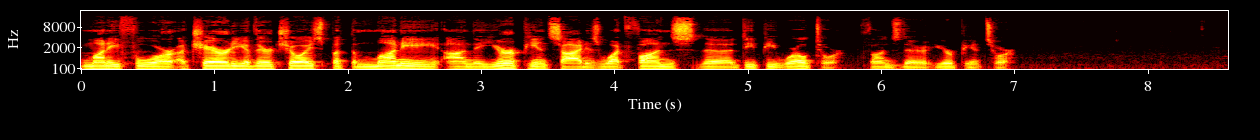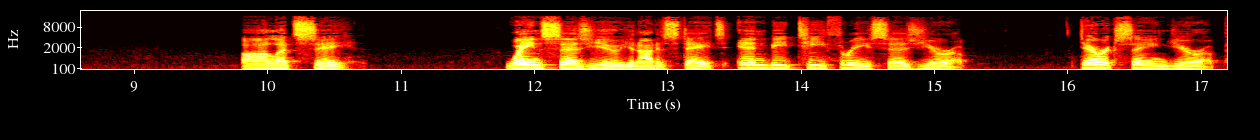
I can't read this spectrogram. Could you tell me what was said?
money for a charity of their choice, but the money on the European side is what funds the DP World Tour, funds their European tour. Uh, let's see. Wayne says you, United States. NBT3 says Europe. Derek saying Europe.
